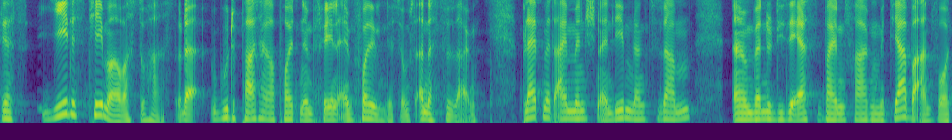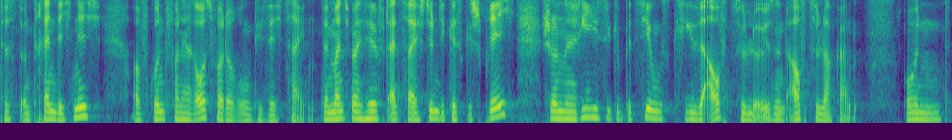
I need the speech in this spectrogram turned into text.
Dass jedes Thema, was du hast, oder gute Paartherapeuten empfehlen einem Folgendes, um es anders zu sagen. Bleib mit einem Menschen ein Leben lang zusammen, ähm, wenn du diese ersten beiden Fragen mit Ja beantwortest und trenn dich nicht aufgrund von Herausforderungen, die sich zeigen. Denn manchmal hilft ein zweistündiges Gespräch, schon eine riesige Beziehungskrise aufzulösen und aufzulockern. Und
